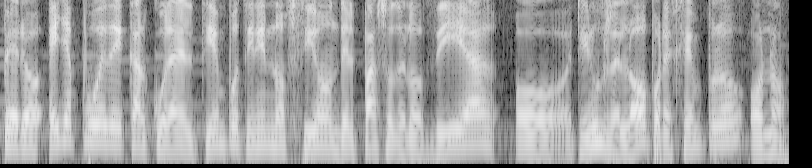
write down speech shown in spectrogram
Pero ella puede calcular el tiempo, tiene noción del paso de los días o tiene un reloj, por ejemplo, o no.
